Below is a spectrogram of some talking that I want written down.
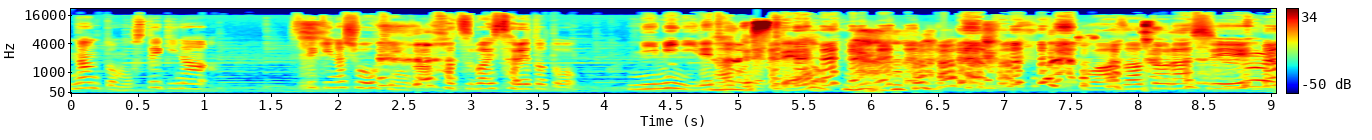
なんとも素敵な素敵な商品が発売されたと耳に入れたなんのでですって。わざとらしい。ま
